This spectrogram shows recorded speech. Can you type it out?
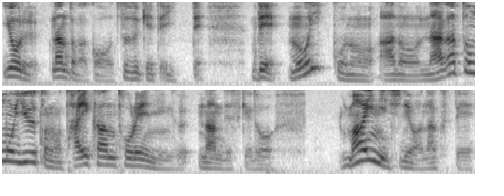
夜、なんとかこう続けていって、で、もう一個の、あの、長友佑都の体幹トレーニングなんですけど、毎日ではなくて、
